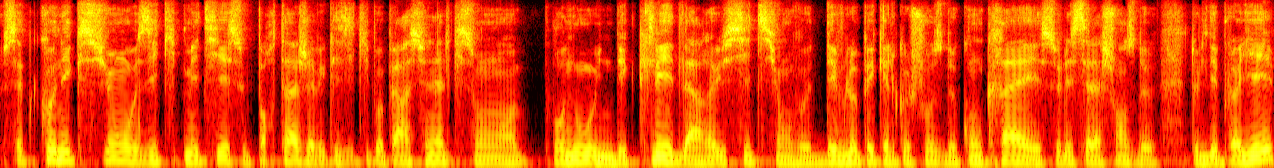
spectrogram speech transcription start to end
cette connexion aux équipes métiers, ce portage avec les équipes opérationnelles qui sont pour nous une des clés de la réussite si on veut développer quelque chose de concret et se laisser la chance de, de le déployer.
